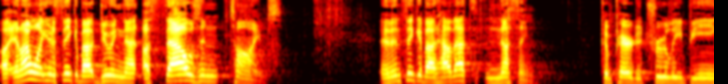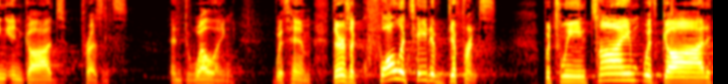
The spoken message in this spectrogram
Uh, and I want you to think about doing that a thousand times. And then think about how that's nothing compared to truly being in God's presence and dwelling with Him. There's a qualitative difference between time with God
